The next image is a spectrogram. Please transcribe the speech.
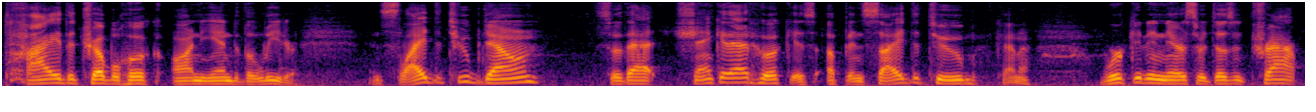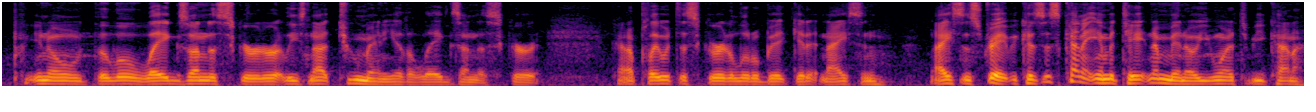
tie the treble hook on the end of the leader and slide the tube down so that shank of that hook is up inside the tube, kind of work it in there so it doesn't trap, you know, the little legs on the skirt, or at least not too many of the legs on the skirt. Kind of play with the skirt a little bit, get it nice and nice and straight, because it's kind of imitating a minnow. You want it to be kind of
